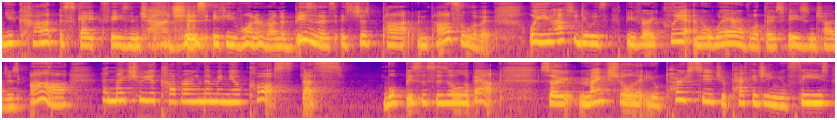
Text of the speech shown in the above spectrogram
you can't escape fees and charges if you want to run a business. It's just part and parcel of it. What you have to do is be very clear and aware of what those fees and charges are and make sure you're covering them in your costs. That's what business is all about. So make sure that your postage, your packaging, your fees,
